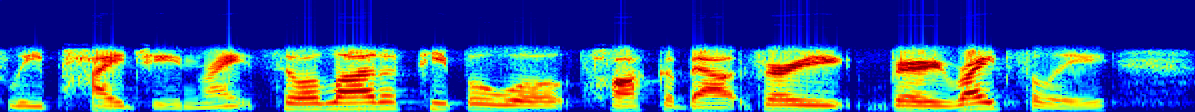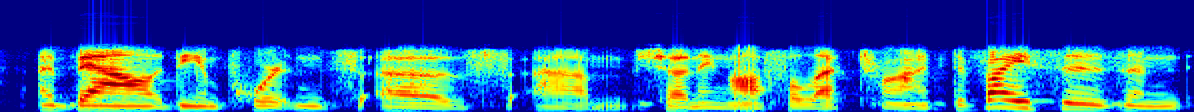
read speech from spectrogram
sleep hygiene, right? So a lot of people will talk about very very rightfully about the importance of um, shutting off electronic devices and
